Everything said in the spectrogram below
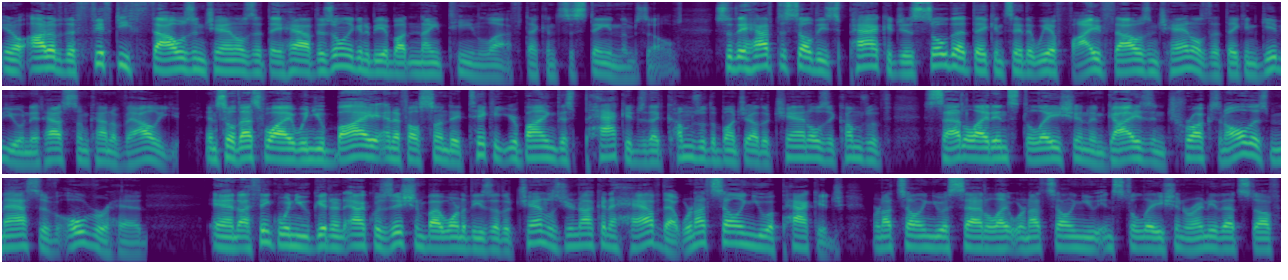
you know, out of the 50,000 channels that they have, there's only going to be about 19 left that can sustain themselves. So they have to sell these packages so that they can say that we have 5,000 channels that they can give you and it has some kind of value. And so that's why when you buy NFL Sunday ticket, you're buying this package that comes with a bunch of other channels. It comes with satellite installation and guys in trucks and all this massive overhead. And I think when you get an acquisition by one of these other channels, you're not going to have that. We're not selling you a package. We're not selling you a satellite. We're not selling you installation or any of that stuff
